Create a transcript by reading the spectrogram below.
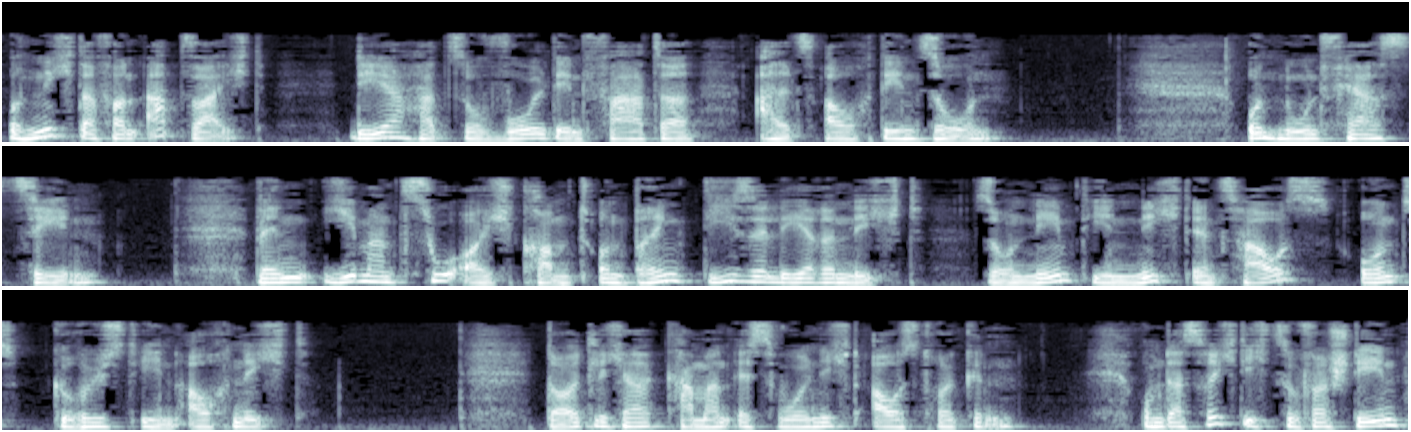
und nicht davon abweicht, der hat sowohl den Vater als auch den Sohn. Und nun Vers 10. Wenn jemand zu euch kommt und bringt diese Lehre nicht, so nehmt ihn nicht ins Haus und grüßt ihn auch nicht. Deutlicher kann man es wohl nicht ausdrücken. Um das richtig zu verstehen,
